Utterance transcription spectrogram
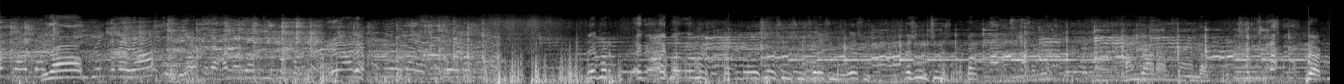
Tidak. Tidak ya. Ekor, ekor, ekor, ekor, ekor, esmi, esmi, esmi, esmi, esmi, esmi, esmi, Hamzah, Hamzah, Hamzah.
